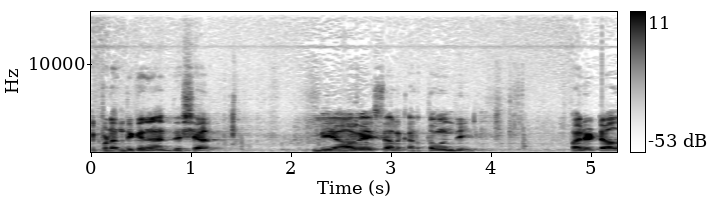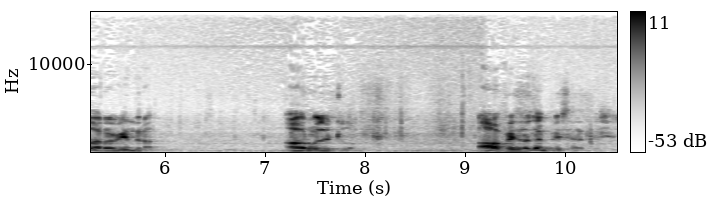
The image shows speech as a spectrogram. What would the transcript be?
ఇప్పుడు అందుకే నా దశ మీ ఆవేశాలకు అర్థం ఉంది. పరిటాల రవీంద్ర ఆ రోజుట్లో ఆఫీసులో చంపేశారు దశ.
